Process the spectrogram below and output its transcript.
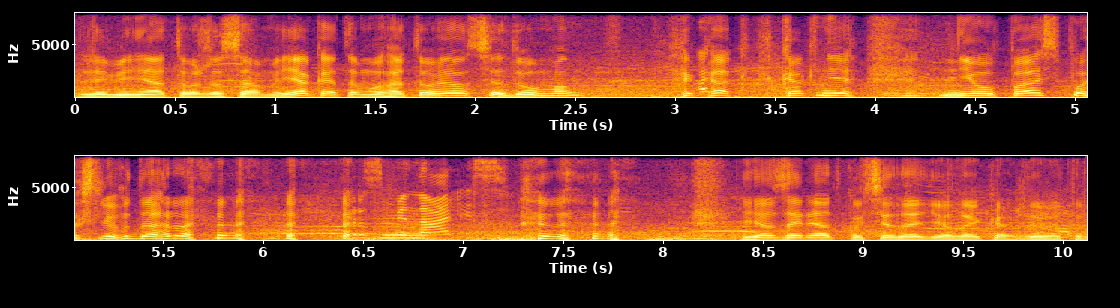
Для меня то же самое. Я к этому готовился, думал, как, как не, не упасть после удара. Разминались. Я зарядку всегда делаю каждое утро.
